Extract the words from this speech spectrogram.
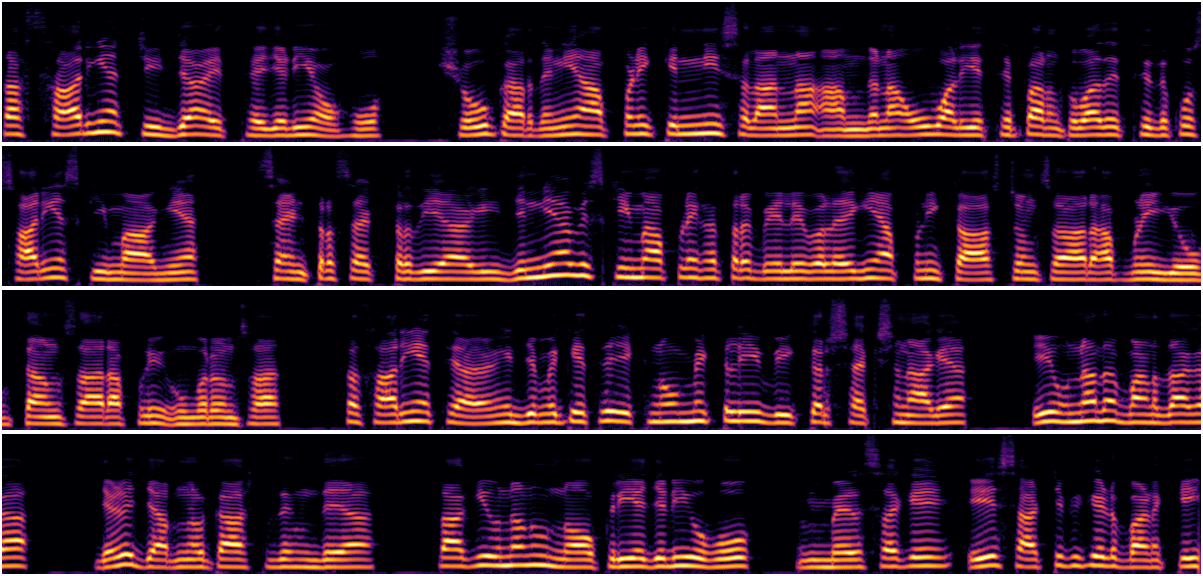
ਤਾਂ ਸਾਰੀਆਂ ਚੀਜ਼ਾਂ ਇੱਥੇ ਜਿਹੜੀਆਂ ਉਹ ਸ਼ੋਅ ਕਰ ਦੇਣੀਆਂ। ਆਪਣੀ ਕਿੰਨੀ ਸਾਲਾਨਾ ਆਮਦਨ ਆ, ਉਹ ਵਾਲੀ ਇੱਥੇ ਭਰਨ ਤੋਂ ਬਾਅਦ ਇੱਥੇ ਦੇਖੋ ਸਾਰੀਆਂ ਸਕੀਮਾਂ ਆ ਗਈਆਂ। ਸੈਂਟਰ ਸੈਕਟਰ ਦੀ ਆ ਗਈ। ਜਿੰਨੀਆਂ ਵੀ ਸਕੀਮਾਂ ਆਪਣੇ ਖਾਤਰ ਅਵੇਲੇਬਲ ਹੈਗੀਆਂ, ਆਪਣੀ ਕਾਸਟ ਅਨੁਸਾਰ, ਆਪਣੀ ਯੋਗਤਾ ਅਨੁਸਾਰ, ਆਪਣੀ ਉਮਰ ਅਨੁਸਾਰ, ਤਾਂ ਸਾਰੀਆਂ ਇੱਥੇ ਆ ਜਾਣਗੀਆਂ। ਜਿਵੇਂ ਕਿ ਇੱਥੇ ਇਕਨੋਮਿਕਲੀ ਵੀਕਰ ਸੈਕਸ਼ਨ ਆ ਗਿਆ। ਇਹ ਉਹਨਾਂ ਦਾ ਬਣਦਾਗਾ, ਜਿਹੜੇ ਜਰਨਲ ਕਾਸਟ ਦੇ ਹੁੰਦੇ ਆ, ਤਾਂ ਕਿ ਉਹਨਾਂ ਨੂੰ ਨੌਕਰੀ ਹੈ ਜਿਹੜੀ ਉਹ ਮਿਲ ਸਕੇ। ਇਹ ਸਰਟੀਫਿਕੇਟ ਬਣ ਕੇ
